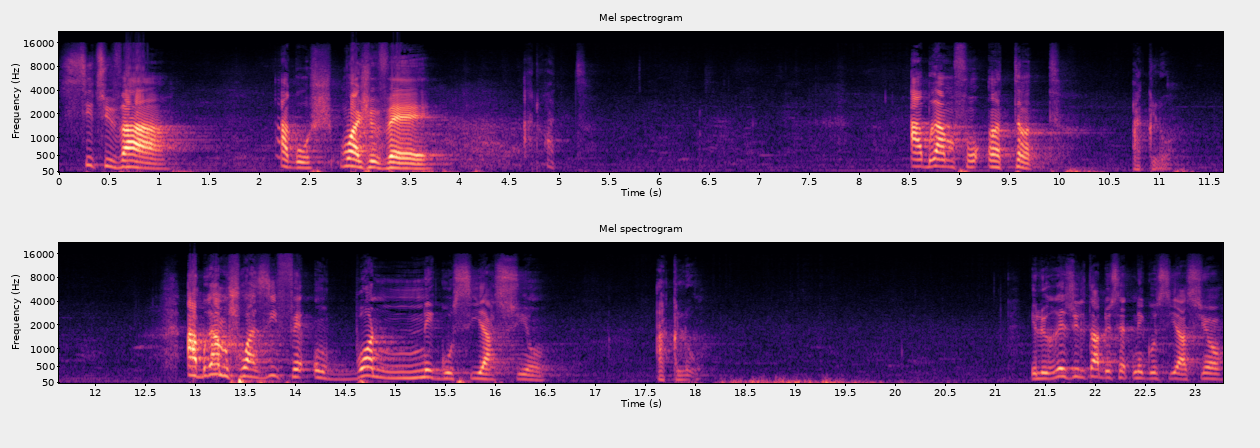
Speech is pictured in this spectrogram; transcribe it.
Si tu vas à gauche, moi je vais à droite. Abraham font entente à l'eau. Abraham choisit faire une bonne négociation avec l'eau. Et le résultat de cette négociation,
